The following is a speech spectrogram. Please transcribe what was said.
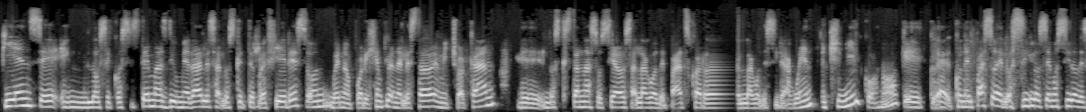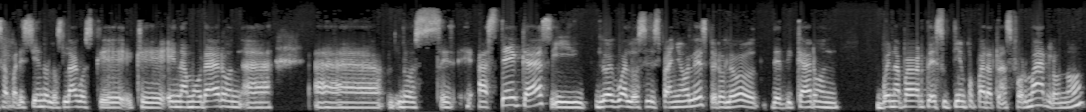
piense en los ecosistemas de humedales a los que te refieres, son, bueno, por ejemplo, en el estado de Michoacán, los que están asociados al lago de Pátzcuaro, al lago de Siragüen, Chimilco, ¿no? Que con el paso de los siglos hemos ido desapareciendo los lagos que, que enamoraron a a los eh, aztecas y luego a los españoles, pero luego dedicaron buena parte de su tiempo para transformarlo, ¿no?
